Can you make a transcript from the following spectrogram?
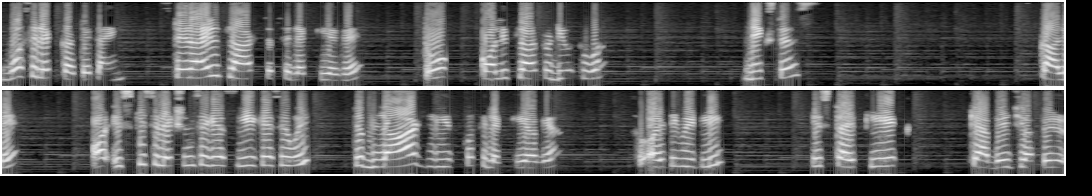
वो सिलेक्ट करते टाइम स्टेराइल फ्लावर्स जब सिलेक्ट किए गए तो कॉलीफ्लावर प्रोड्यूस हुआ। Next is kale. और इसकी सिलेक्शन से ये कैसे हुई? जब लार्ज लीव को सिलेक्ट किया गया तो अल्टीमेटली इस टाइप की एक कैबेज या फिर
